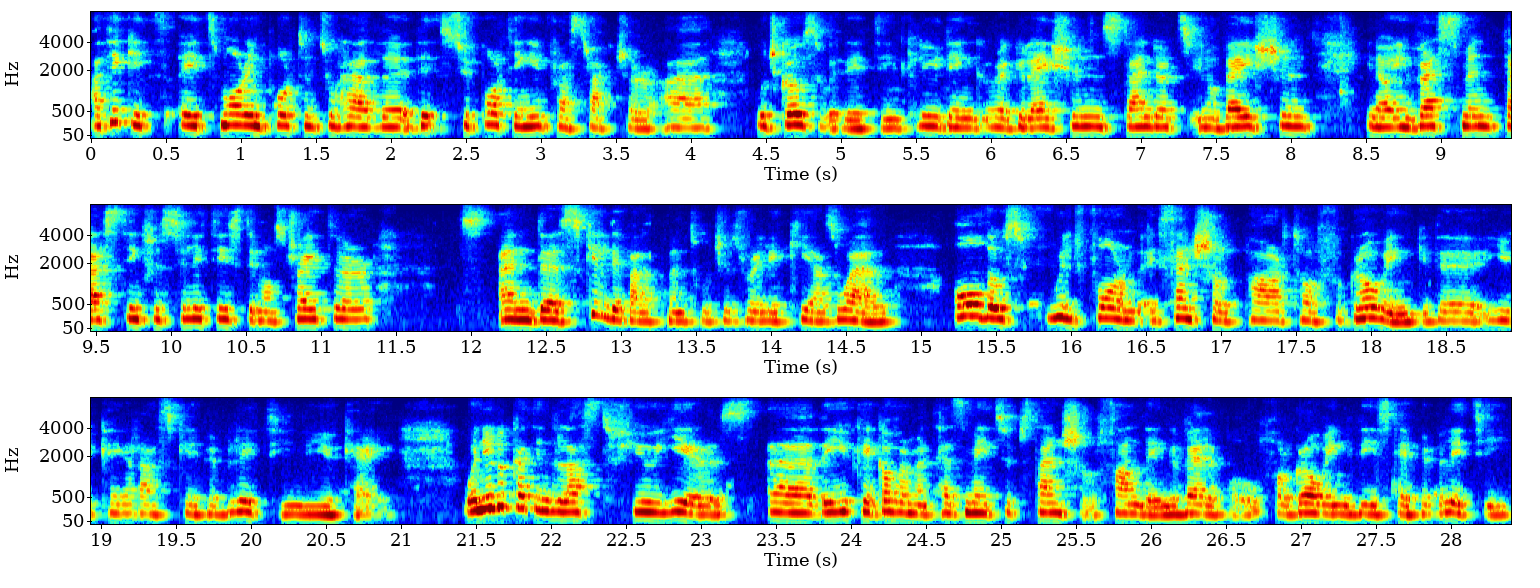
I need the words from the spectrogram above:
I think it's it's more important to have the, the supporting infrastructure uh, which goes with it, including regulation, standards, innovation, you know, investment, testing facilities, demonstrator, and uh, skill development, which is really key as well. All those will form the essential part of growing the UK RAS capability in the UK. When you look at in the last few years, uh, the UK government has made substantial funding available for growing this capability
